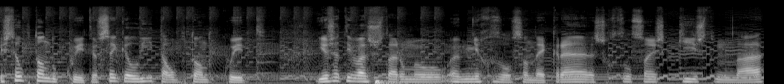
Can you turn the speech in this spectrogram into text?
este é o botão do quit, eu sei que ali está o botão do quit. E eu já estive a ajustar o meu, a minha resolução de ecrã, as resoluções que isto me dá.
